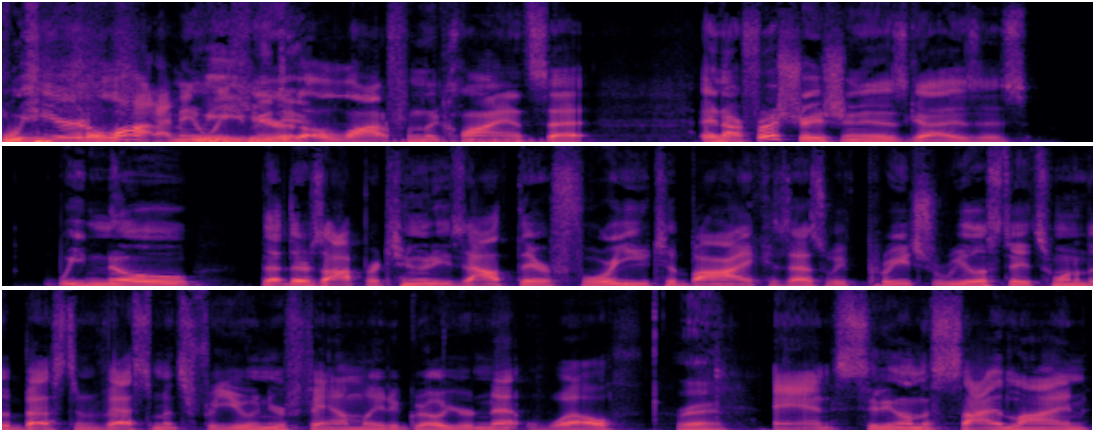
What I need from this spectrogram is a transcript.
we hear it a lot. I mean, we, We- we hear it a lot from the clients that, and our frustration is, guys, is we know that there's opportunities out there for you to buy because, as we've preached, real estate's one of the best investments for you and your family to grow your net wealth. right. And sitting on the sideline,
